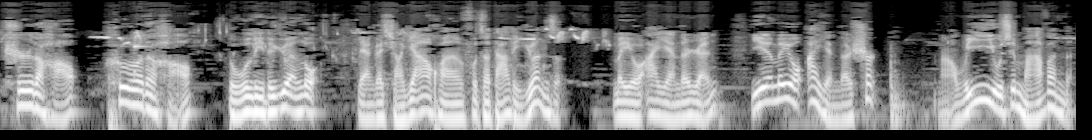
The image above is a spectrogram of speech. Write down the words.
吃得好，喝得好，独立的院落，两个小丫鬟负责打理院子，没有碍眼的人，也没有碍眼的事儿。那唯一有些麻烦的，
